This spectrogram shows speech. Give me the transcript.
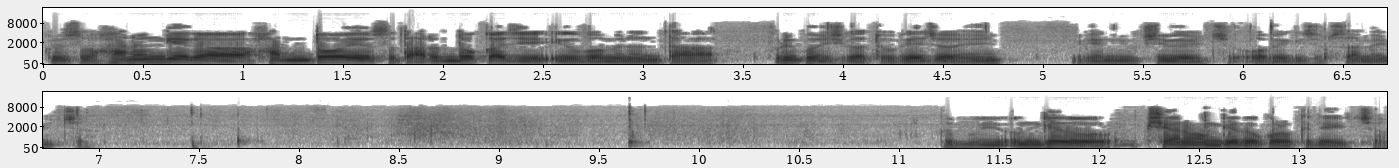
그래서 하는 개가 한 도에서 다른 도까지 이거 보면은 다 프리퀀시가 두 배죠. 261조, 523일조. 그뭐 음계도 피아노 음계도 그렇게 돼 있죠.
